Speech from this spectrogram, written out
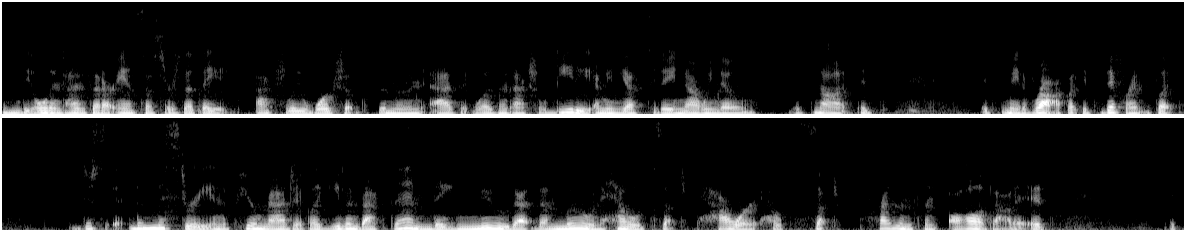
in the olden times that our ancestors that they actually worshipped the moon as it was an actual deity. I mean, yes, today now we know it's not. It's it's made of rock, like it's different, but just the mystery and the pure magic. Like even back then, they knew that the moon held such power. It held such presence and awe about it. It's it's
